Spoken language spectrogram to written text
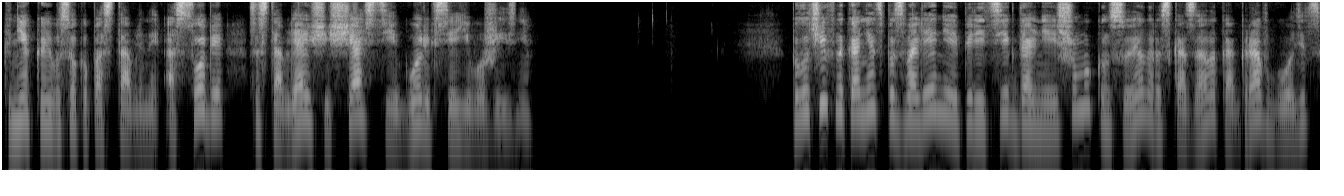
к некой высокопоставленной особе, составляющей счастье и горе всей его жизни. Получив, наконец, позволение перейти к дальнейшему, Консуэла рассказала, как граф Годец,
